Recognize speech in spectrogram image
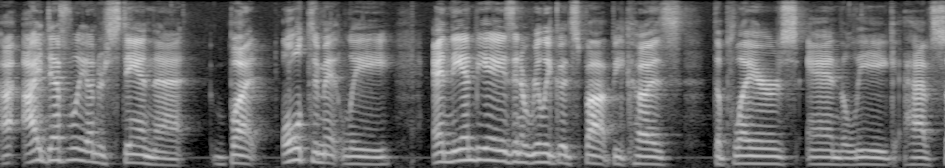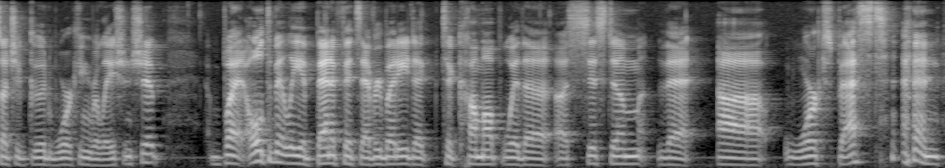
I, I definitely understand that, but ultimately, and the NBA is in a really good spot because the players and the league have such a good working relationship. But ultimately, it benefits everybody to, to come up with a, a system that uh, works best, and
